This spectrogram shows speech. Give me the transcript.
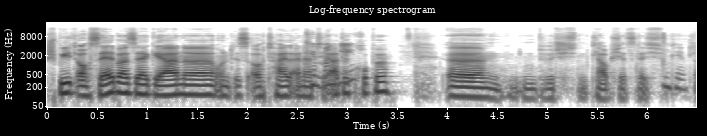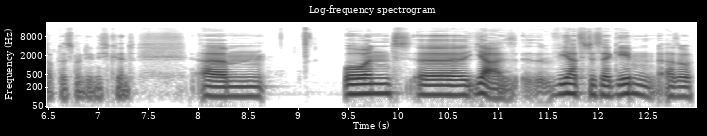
spielt auch selber sehr gerne und ist auch Teil einer Kennt? Theatergruppe. Ähm, würde ich, glaube ich jetzt nicht. Okay. Ich glaube, dass man die nicht kennt. Ähm, und äh, ja, wie hat sich das ergeben, also,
